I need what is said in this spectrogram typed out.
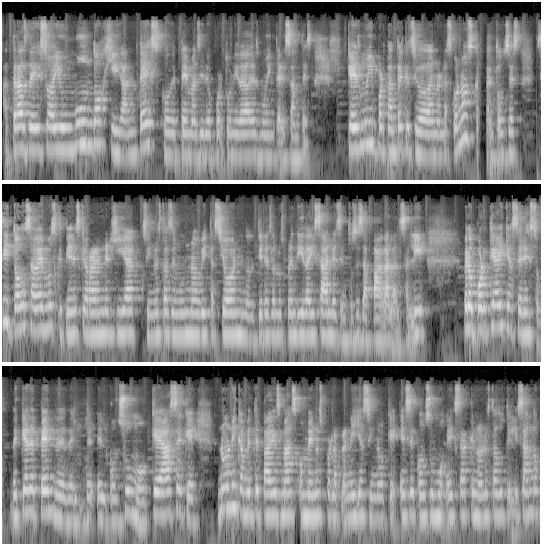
Atrás de eso hay un mundo gigantesco de temas y de oportunidades muy interesantes que es muy importante que el ciudadano las conozca. Entonces, sí, todos sabemos que tienes que ahorrar energía si no estás en una habitación donde tienes la luz prendida y sales, entonces apágala al salir. Pero ¿por qué hay que hacer eso? ¿De qué depende del, consumo? ¿Qué hace que no únicamente pagues más o menos por la planilla, sino que ese consumo extra que no lo estás utilizando,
